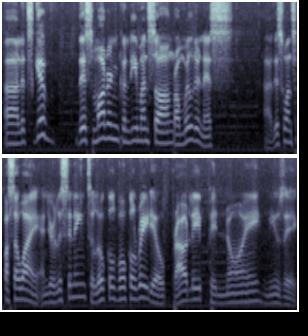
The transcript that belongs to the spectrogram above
Uh, let's give this modern Kundiman song from Wilderness. Uh, this one's Pasaway, and you're listening to Local Vocal Radio, proudly Pinoy music.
